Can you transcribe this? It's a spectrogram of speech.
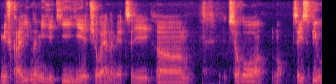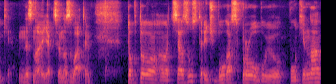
між країнами, які є членами цієї, ем, цього, ну, цієї спілки. Не знаю, як це назвати. Тобто е, ця зустріч була спробою Путіна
